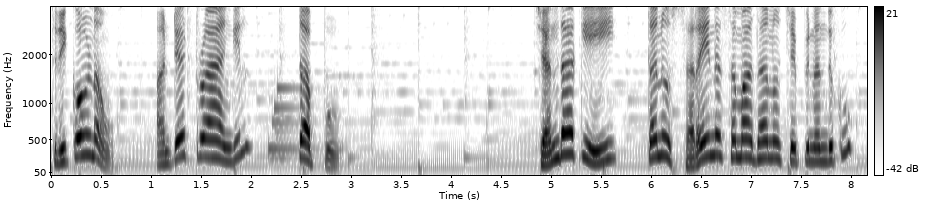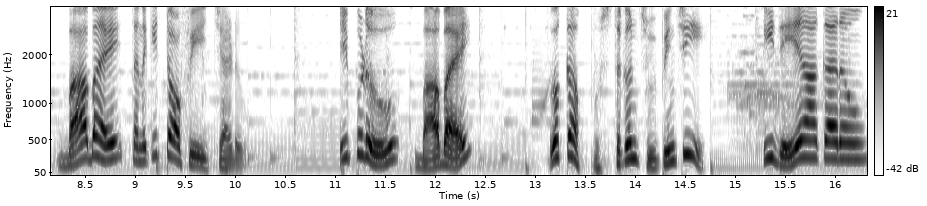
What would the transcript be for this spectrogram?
త్రికోణం అంటే ట్రయాంగిల్ తప్పు. చందాకి తను సరైన సమాధానం చెప్పినందుకు బాబాయ్ తనకి టాఫీ ఇచ్చాడు. ఇప్పుడు బాబాయ్ ఒక పుస్తకం చూపించి ఇదే ఆకారం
